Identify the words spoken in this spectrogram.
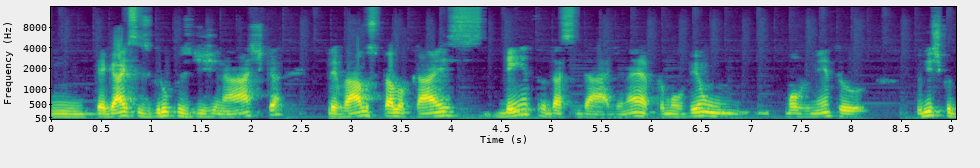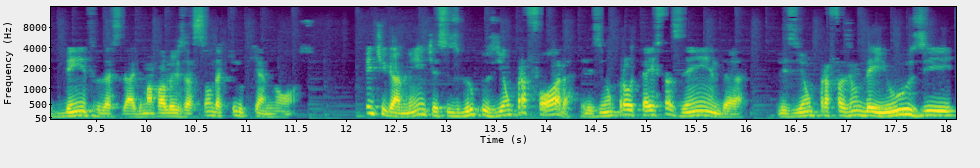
Em pegar esses grupos de ginástica, levá-los para locais dentro da cidade, né? Promover um movimento turístico dentro da cidade, uma valorização daquilo que é nosso. Antigamente, esses grupos iam para fora, eles iam para hotéis fazenda, eles iam para fazer um day use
